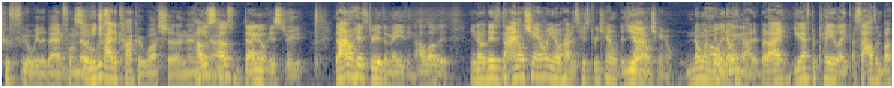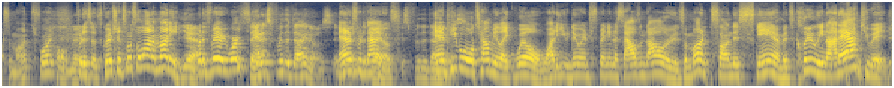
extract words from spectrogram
To feel really bad for him So though. he tried to conquer Russia, and then How's you know, how's Dino history? Dino history is amazing. I love it. You know, there's Dino Channel. You know how there's History Channel. There's Yeah. Dino Channel. No one Oh, really knows man. about it, but I you have to pay like a thousand bucks a month for it Oh, for the subscription. So it's a lot of money. Yeah. But it's very worth it. And it's for the dinos. And it's for the dinos. It's for the dinos. And people will tell me like, "Will, what are you doing spending a thousand dollars a month on this scam? It's clearly not accurate.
